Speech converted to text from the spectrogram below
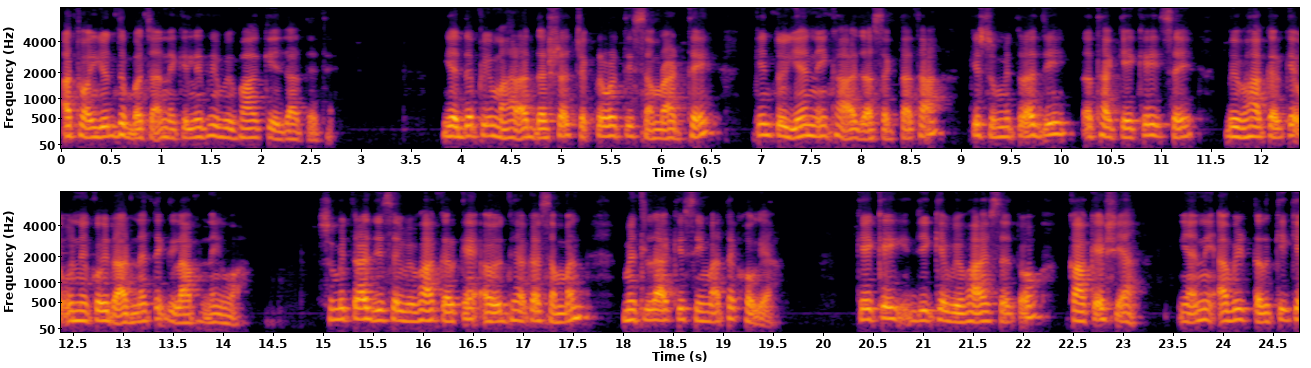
अथवा युद्ध बचाने के लिए भी विवाह किए जाते थे। यद्यपि महाराज दशरथ चक्रवर्ती सम्राट थे, किंतु यह नहीं कहा जा सकता था कि सुमित्रा जी तथा केके से विवाह करके उन्हें कोई राजनीतिक लाभ नहीं हुआ। सुमित्रा जी से विवाह करके अयोध्या का संबंध मिथिला की सीमा तक हो गया। के जी के विवाह से तो काकेशिया यानी अभी टर्की के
